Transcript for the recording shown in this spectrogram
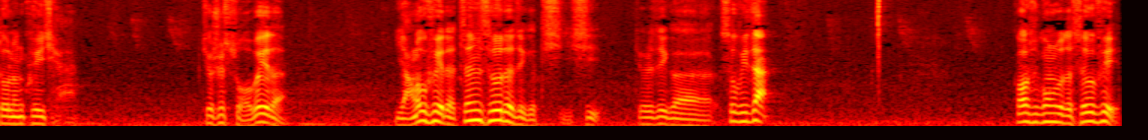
都能亏钱，就是所谓的养路费的征收的这个体系，就是这个收费站、高速公路的收费。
